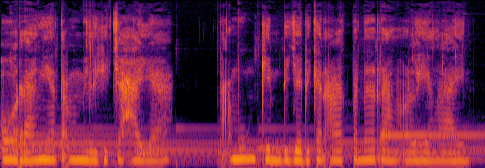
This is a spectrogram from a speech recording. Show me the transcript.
Orang yang tak memiliki cahaya tak mungkin dijadikan alat penerang oleh yang lain.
